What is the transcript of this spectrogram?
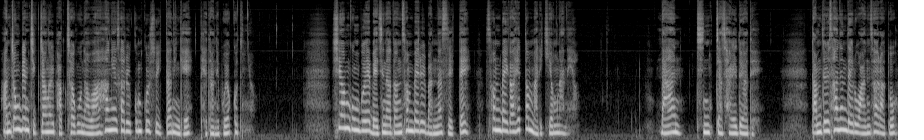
안정된 직장을 박차고 나와 항해사를 꿈꿀 수 있다는 게 대단해 보였거든요. 시험 공부에 매진하던 선배를 만났을 때 선배가 했던 말이 기억나네요. 난 진짜 잘 돼야 돼. 남들 사는 대로 안 살아도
